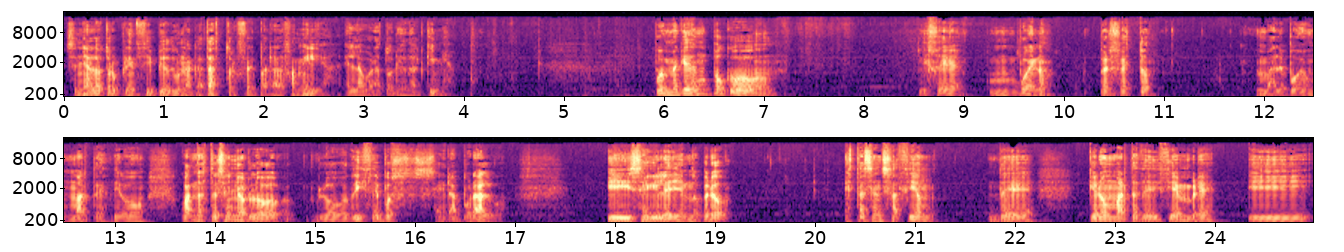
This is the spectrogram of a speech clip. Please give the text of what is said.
señala otro principio de una catástrofe para la familia, el laboratorio de alquimia. Pues me quedé un poco... Dije, mm, bueno, perfecto. Vale, pues un martes. Digo, cuando este señor lo, lo dice, pues será por algo. Y seguí leyendo, pero esta sensación de que era un martes de diciembre y,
